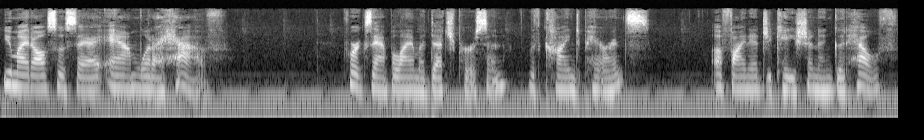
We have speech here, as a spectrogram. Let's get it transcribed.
You might also say, I am what I have. For example, I am a Dutch person with kind parents, a fine education, and good health.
